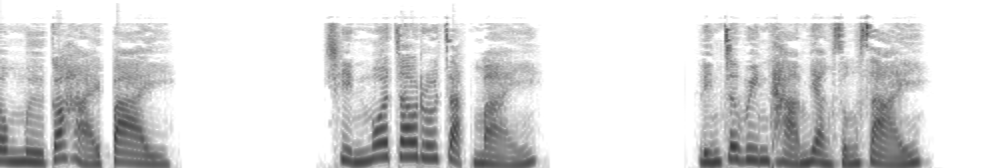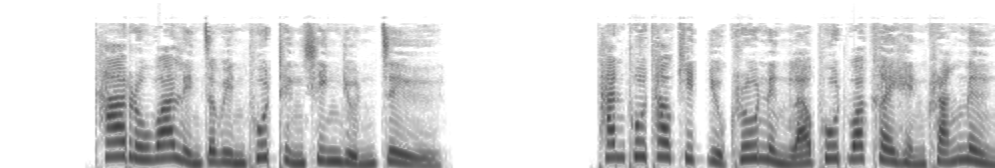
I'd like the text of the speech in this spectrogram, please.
ลงมือก็หายไป ฉินมั่วเจ้ารู้จักไหม หลินจวินถามอย่างสงสัย ข้ารู้ว่าหลินจวินพูดถึงชิงหยุนจือ ท่านผู้เท่าคิดอยู่ครู่หนึ่งแล้วพูดว่าเคยเห็นครั้งหนึ่ง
